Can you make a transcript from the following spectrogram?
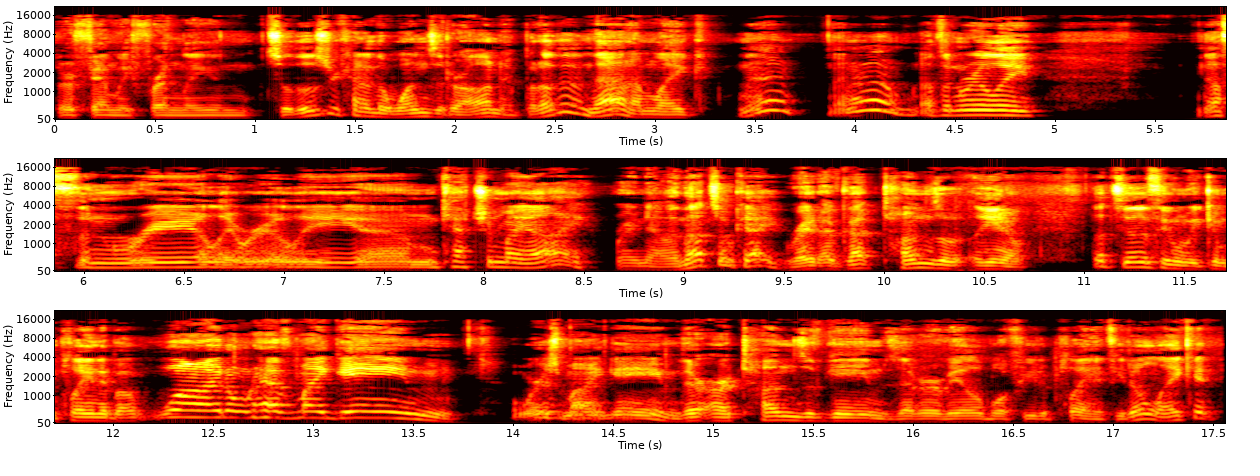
they're family friendly. And so those are kind of the ones that are on it. But other than that, I'm like, eh, I don't know. Nothing really, nothing really, really, um, catching my eye right now. And that's okay, right? I've got tons of, you know, that's the other thing when we complain about, well, I don't have my game. Where's my game? There are tons of games that are available for you to play. And if you don't like it,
